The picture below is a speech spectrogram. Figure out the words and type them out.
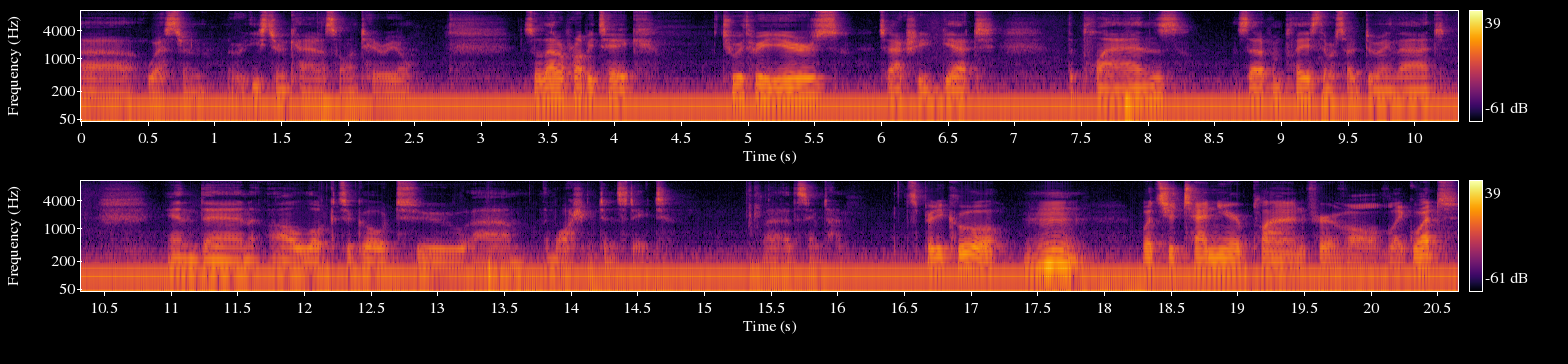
uh, Western or Eastern Canada, so Ontario. So that'll probably take two or three years to actually get the plans set up in place. Then we'll start doing that, and then I'll look to go to um, Washington State uh, at the same time. It's pretty cool. Mm-hmm. What's your 10 year plan for Evolve? Like, what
